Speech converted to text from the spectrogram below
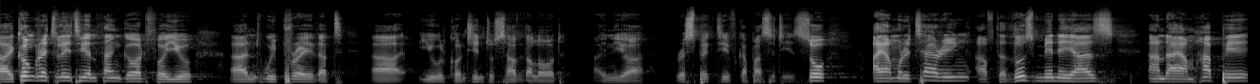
I congratulate you and thank God for you, and we pray that uh, you will continue to serve the Lord in your respective capacities. So, I am retiring after those many years and I am happy.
